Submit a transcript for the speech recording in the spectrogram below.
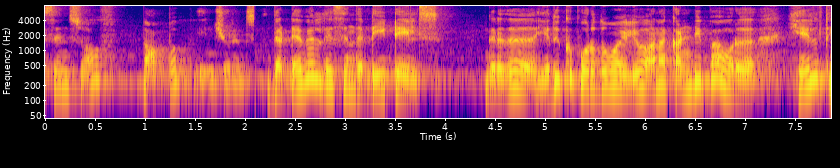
essence of top up insurance the devil is in the details ங்கிறது எதுக்கு பொருந்துமோ இல்லையோ ஆனால் கண்டிப்பாக ஒரு ஹெல்த்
